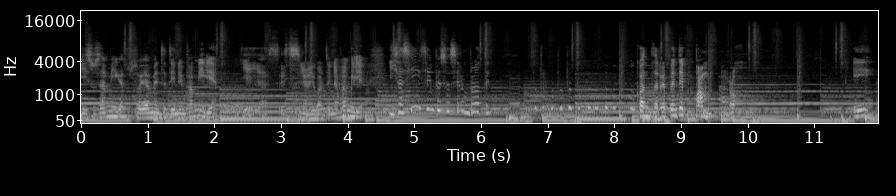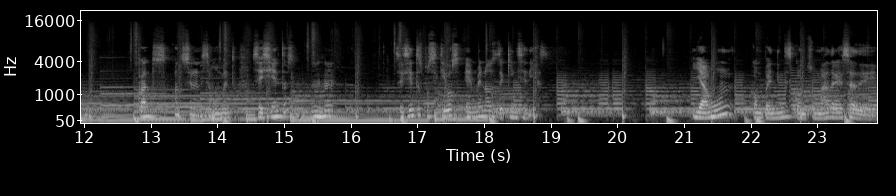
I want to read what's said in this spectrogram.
Y sus amigas, pues obviamente tienen familia. Y ella, esta señora igual tenía familia. Y así se empezó a hacer un brote. Cuando de repente, ¡pum! Arrojo. ¿Y cuántos, cuántos eran en ese momento? ¿600? 600 positivos en menos de 15 días. Y aún con pendientes con su madre esa del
